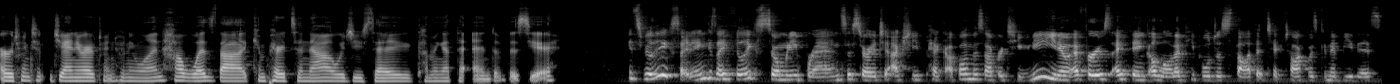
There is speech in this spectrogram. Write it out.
or 20, January of 2021. How was that compared to now, would you say, coming at the end of this year? It's really exciting because I feel like so many brands have started to actually pick up on this opportunity. You know, at first, I think a lot of people just thought that TikTok was going to be this,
